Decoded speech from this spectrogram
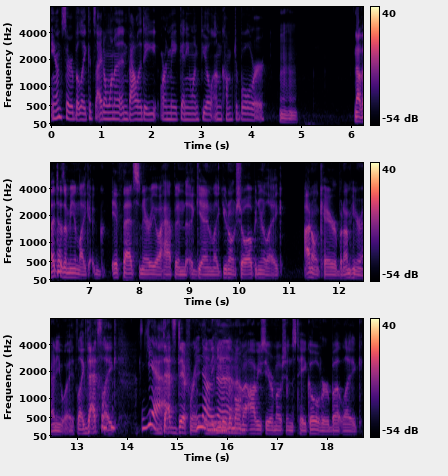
answer, but like it's I don't want to invalidate or make anyone feel uncomfortable or mm-hmm. Now that doesn't mean like if that scenario happened again, like you don't show up and you're like, I don't care, but I'm here anyway. Like that's like yeah that's different. No, In the no, heat of the no. moment, obviously your emotions take over, but like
